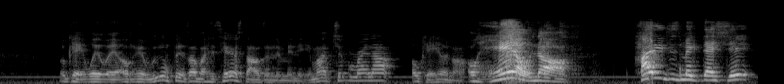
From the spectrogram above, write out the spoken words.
okay, wait, wait. Okay, we're gonna finish talking about his hairstyles in a minute. Am I tripping right now? Okay, hell no. Oh, hell no. How did you just make that shit?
